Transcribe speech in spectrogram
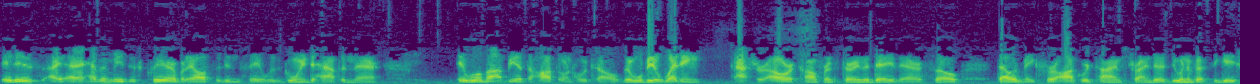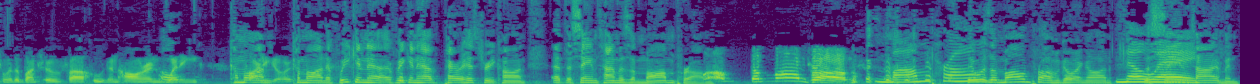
it is, I, I haven't made this clear, but I also didn't say it was going to happen there. It will not be at the Hawthorne Hotel. There will be a wedding after our conference during the day there. So that would make for awkward times trying to do an investigation with a bunch of uh, hooting and hollering wedding Oh, come on, partygoers. come on. If we can, uh, if we can have Parahistory Con at the same time as a mom prom. Oh, the mom prom. Mom prom? There was a mom prom going on No the way. same time, and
